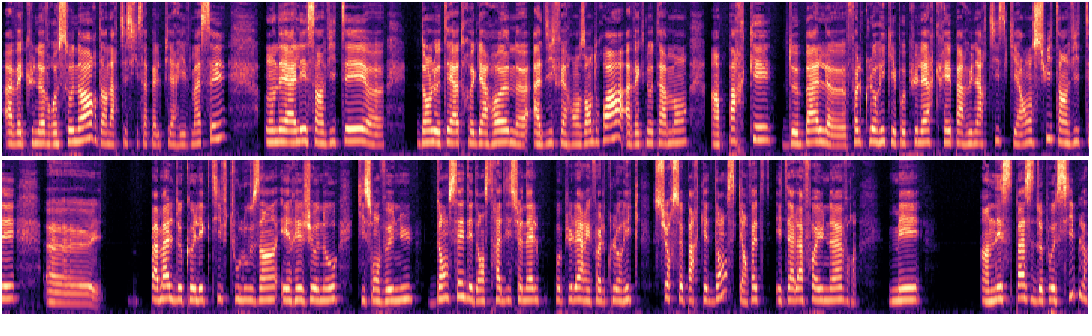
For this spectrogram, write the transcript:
avec une œuvre sonore d'un artiste qui s'appelle Pierre-Yves Massé. On est allé s'inviter euh, dans le théâtre Garonne euh, à différents endroits, avec notamment un parquet de balles folkloriques et populaires créé par une artiste qui a ensuite invité pas mal de collectifs toulousains et régionaux qui sont venus danser des danses traditionnelles populaires et folkloriques sur ce parquet de danse, qui en fait était à la fois une œuvre, mais un espace de possible.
